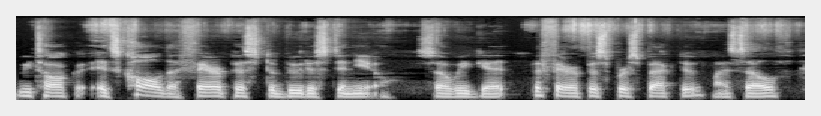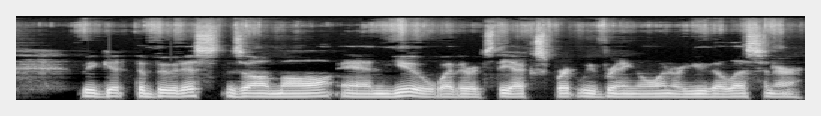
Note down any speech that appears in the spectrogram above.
we talk, it's called a therapist to Buddhist in you. So we get the therapist perspective, myself, we get the Buddhist, Zamal, and you, whether it's the expert we bring on or you, the listener.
